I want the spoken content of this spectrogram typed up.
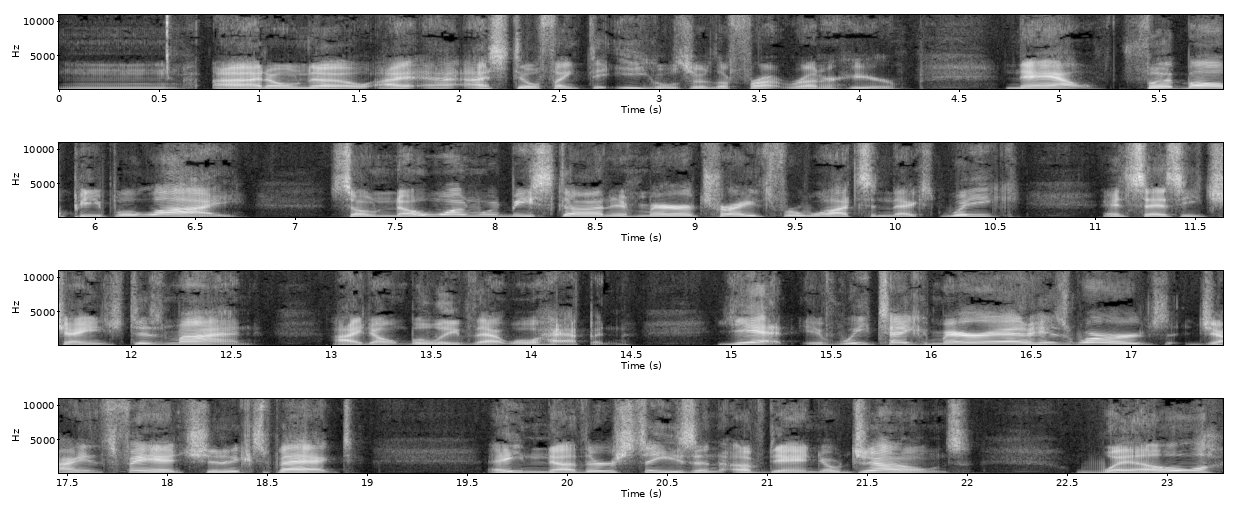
Mm, I don't know. I, I, I still think the Eagles are the front runner here. Now, football people lie. So no one would be stunned if Mara trades for Watson next week and says he changed his mind. I don't believe that will happen. Yet, if we take Mara at his words, Giants fans should expect another season of Daniel Jones. Well,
